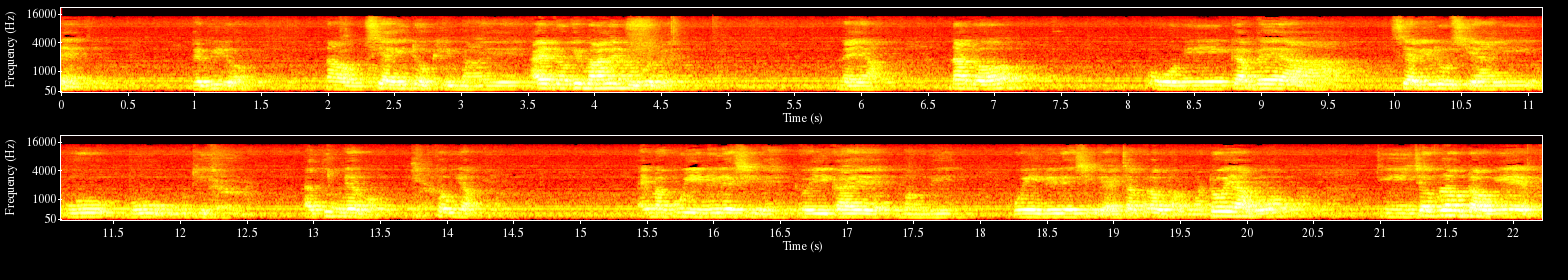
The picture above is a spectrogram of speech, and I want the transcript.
နဲ့တပြီးတော့နောက်ဆရာကြီးဒေါက်ခေမာရဲ့အဲ့ဒေါက်ခေမာလည်းလူဝိပဲနေရနောက်တော့ ဟိုနေကပ်ဘဲကဆရာလေးတို့ဆရာကြီးဘိုးဘိုးဦးတီအတူနဲ့ပေါ့သုံးယောက်အဲ့မှာကိုရင်လေးလည်းရှိတယ်ဒေါ်ရီကားရဲ့မောင်လေးကိုရင်လေးလည်းရှိတယ်အဲ့ကြောက်လောက်တောင်မှာတော့ရပေါ့ဒီကြောက်လောက်တောင်ရဲ့ဖ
